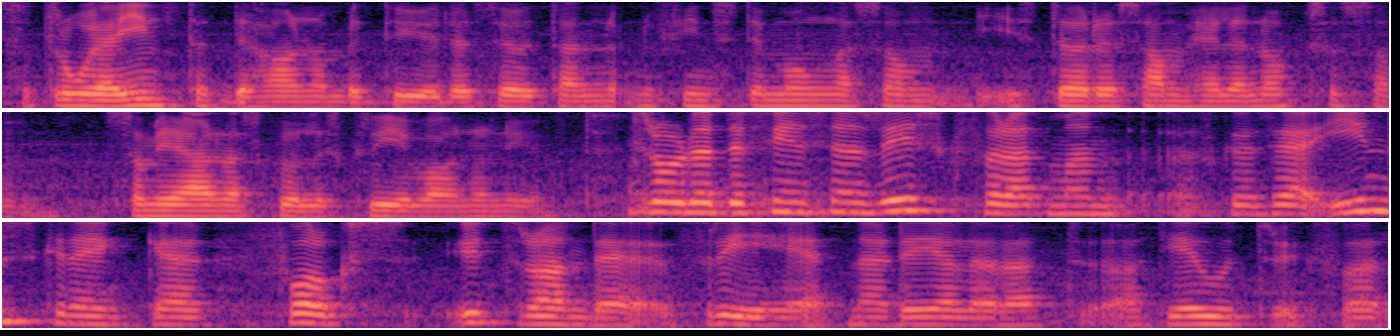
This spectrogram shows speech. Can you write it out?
så tror jag inte att det har någon betydelse utan nu finns det många som i större samhällen också som, som gärna skulle skriva anonymt. Tror du att det finns en risk för att man ska vi säga, inskränker folks yttrandefrihet när det gäller att, att ge uttryck för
